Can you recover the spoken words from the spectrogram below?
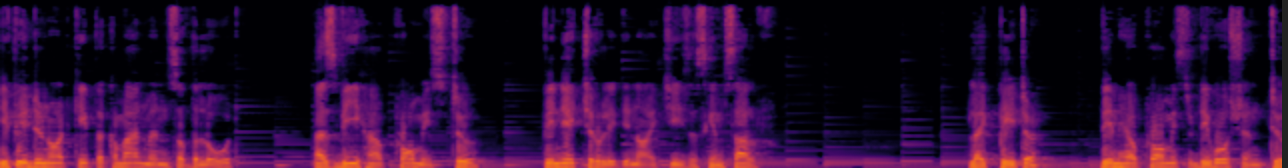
If we do not keep the commandments of the Lord, as we have promised to, we naturally deny Jesus Himself. Like Peter, we may have promised devotion to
